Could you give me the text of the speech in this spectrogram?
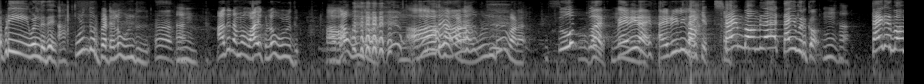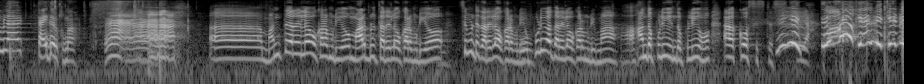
எப்படி உளுந்தது? உளுந்தூர்பேட்டையில உழுந்தது ம். அது நம்ம வாய்க்குள்ள உழுது. அதான் உளுந்து வடை. உளுந்து வடை super very nice I really like it time பாம்ல டைம் இருக்கும். டைகர் பாம்ல டைகர் இருக்குமா? மண் தரையில உட்கார முடியும் மார்பிள் தரையில உட்கார முடியும் சிமெண்ட் தரையில உட்கார முடியும் புளியோ தரையில உட்கார முடியுமா? அந்த புளியும் இந்த புளியும் கோ சிஸ்டர்ஸ் திருப்பி கேள்வி கேட்டு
